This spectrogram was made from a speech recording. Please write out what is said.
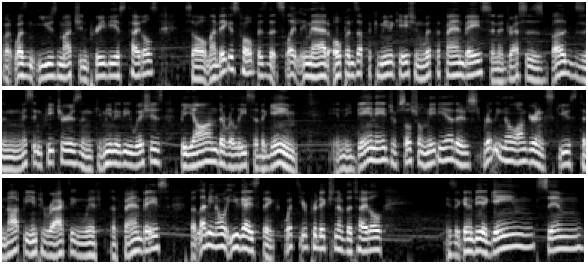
what wasn't used much in previous titles, so my biggest hope is that Slightly Mad opens up the communication with the fan base and addresses bugs and missing features and community wishes beyond the release of the game. In the day and age of social media, there's really no longer an excuse to not be interacting with the fan base, but let me know what you guys think. What's your prediction of the title? Is it going to be a game, sim,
